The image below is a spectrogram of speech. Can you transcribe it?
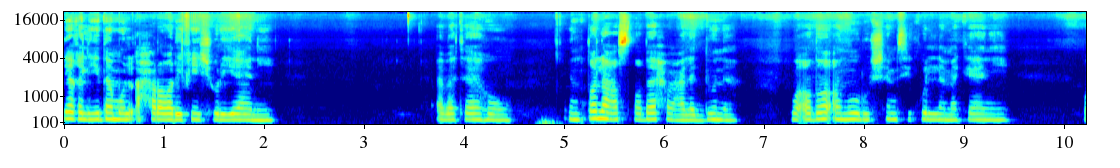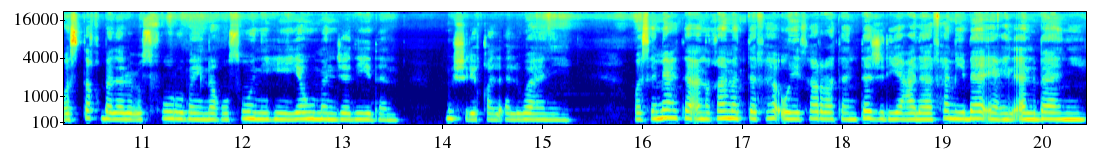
يغلي دم الأحرار في شرياني. أبتاه انطلع الصباح على الدنا وأضاء نور الشمس كل مكان. واستقبل العصفور بين غصونه يوما جديدا. مشرق الألوان. وسمعت أنغام التفاؤل ثرة تجري على فم بائع الألبان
